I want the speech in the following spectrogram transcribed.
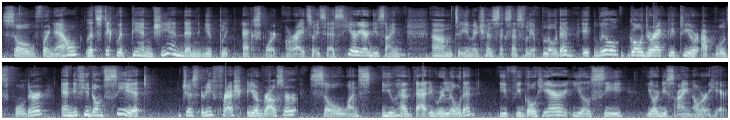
So for now, let's stick with PNG and then you click export. All right, so it says here your design um, to image has successfully uploaded. It will go directly to your uploads folder. And if you don't see it, just refresh your browser. So once you have that reloaded, if you go here, you'll see your design over here.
